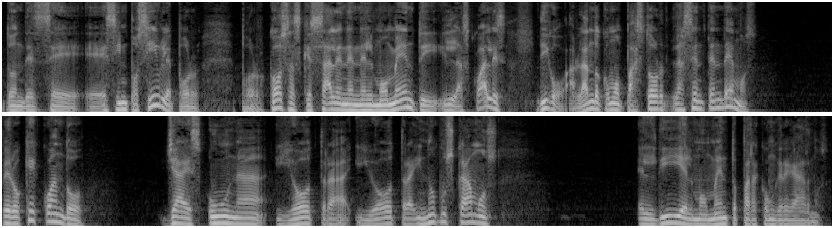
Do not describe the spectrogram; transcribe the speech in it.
donde se, es imposible por, por cosas que salen en el momento y, y las cuales, digo, hablando como pastor, las entendemos. Pero ¿qué cuando ya es una y otra y otra y no buscamos el día, el momento para congregarnos,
